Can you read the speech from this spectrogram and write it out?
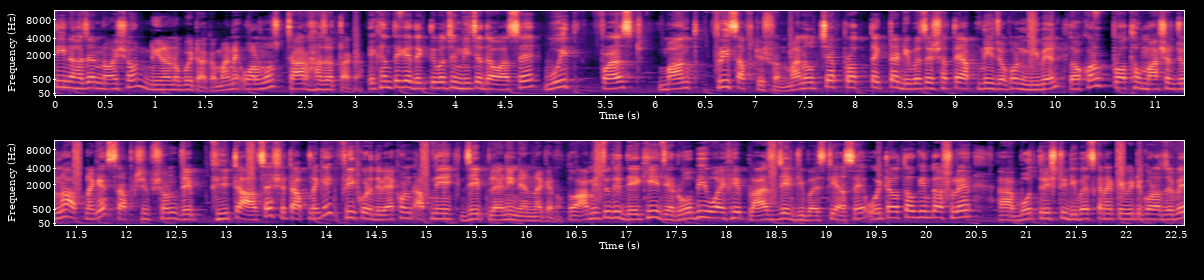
তিন হাজার নয়শো নিরানব্বই টাকা মানে অলমোস্ট চার হাজার টাকা। এখান থেকে দেখতে পাচ্ছেন নিচে দেওয়া আছে with first month free subscription মানে হচ্ছে প্রত্যেকটা ডিভাইসের সাথে আপনি যখন নিবেন, তখন প্রথম মাসের জন্য আপনাকে সাবস্ক্রিপশন যে ফিটা আছে, সেটা আপনাকে ফ্রি করে দেবে। এখন আপনি যে প্ল্যানই নেন না কেন। তো আমি যদি দেখি যে রবি ওয়াইফাই প্লাস যে ডিভাইসটি আছে, ওইটাতেও কিন্তু আসলে বত্রিশটি ডিভাইস কানেক্টিভিটি করা যাবে।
